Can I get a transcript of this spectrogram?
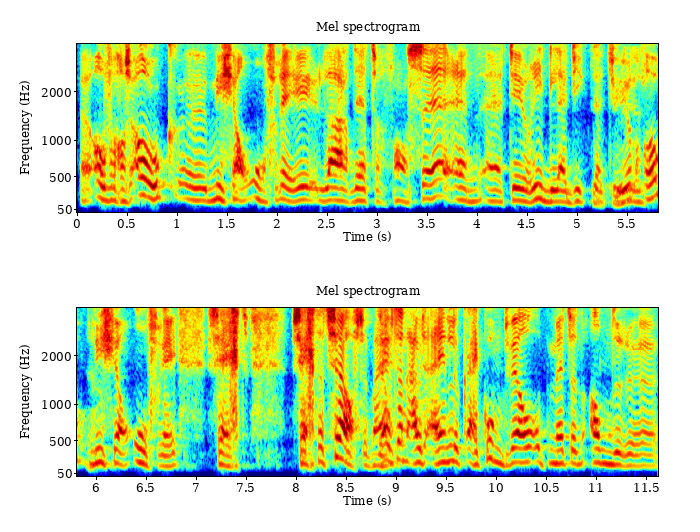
overigens ook uh, Michel Onfray, L'art d'être français en uh, Theorie de la dictature. Ook. Michel Onfray zegt, zegt hetzelfde. Maar hij, heeft dan uiteindelijk, hij komt wel op met een andere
